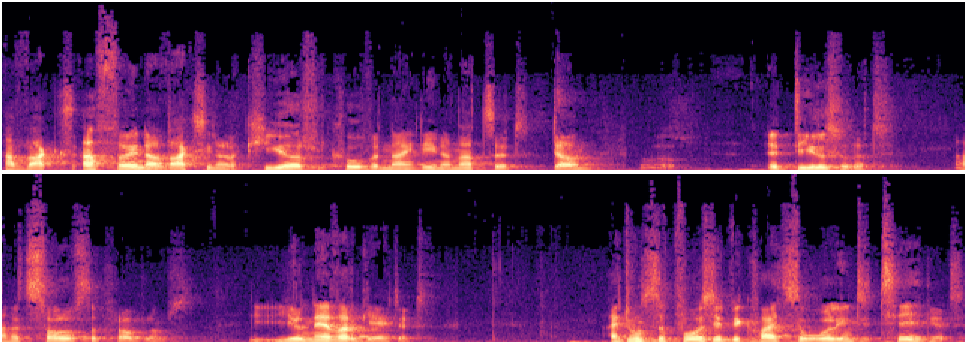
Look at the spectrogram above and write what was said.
a, vac- I found a vaccine or a cure for COVID 19 and that's it, done. It deals with it and it solves the problems. You'll never get it. I don't suppose he'd be quite so willing to take it,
